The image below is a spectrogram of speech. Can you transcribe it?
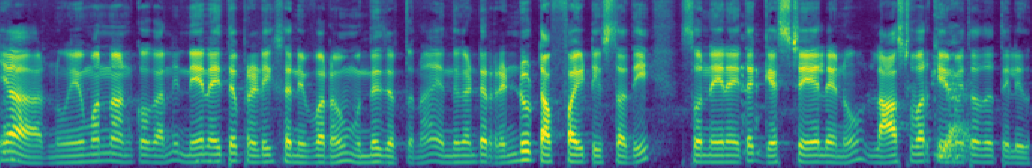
Yeah నువ్వేమన్నా అనుకో కానీ నేనైతే ప్రెడిక్షన్ ఇవ్వను ముందే చెప్తున్నా. ఎందుకంటే రెండు టఫ్ ఫైట్ ఇస్తుంది. సో నేనైతే గెస్ట్ చేయలేను. లాస్ట్ వరకు. ఏమవుతుందో తెలియదు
